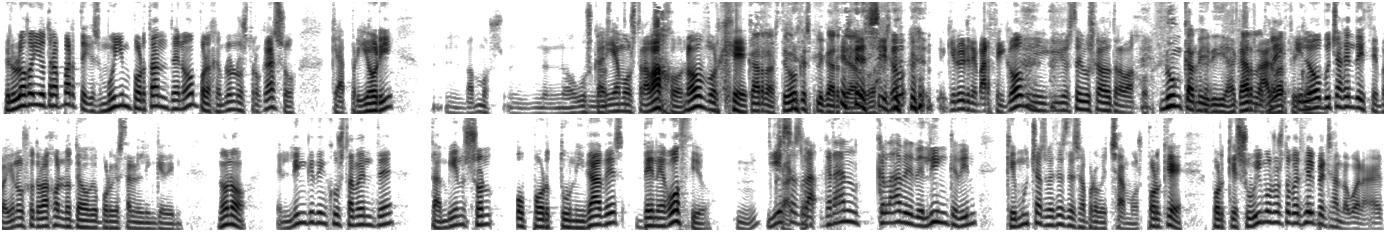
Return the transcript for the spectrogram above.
Pero luego hay otra parte que es muy importante, ¿no? Por ejemplo, en nuestro caso, que a priori, mm, vamos, no buscaríamos trabajo, ¿no? Porque Carlas, tengo que explicarte algo. si no, quiero ir de Marficom y yo estoy buscando trabajo. Nunca me iría, Carlas. ¿Vale? de Barficom. Y luego mucha gente dice, pues yo no busco trabajo, no tengo que por qué estar en LinkedIn. No, no. En LinkedIn justamente también son oportunidades de negocio. Mm, Y esa es la gran clave de LinkedIn que muchas veces desaprovechamos. ¿Por qué? Porque subimos nuestro perfil pensando, bueno, eh,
